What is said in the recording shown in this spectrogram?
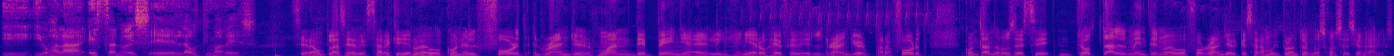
y, ojalá esta no es eh, la última vez. Será un placer estar aquí de nuevo con el Ford Ranger, Juan de Peña, el ingeniero jefe del Ranger para Ford, contándonos de este totalmente nuevo Ford Ranger que será muy pronto en los concesionarios.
